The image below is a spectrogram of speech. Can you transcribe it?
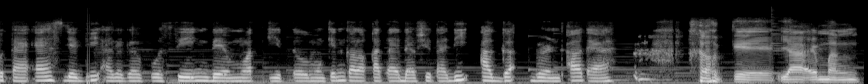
UTS jadi agak-agak pusing demot gitu mungkin kalau kata Davshu tadi agak burnt out ya oke okay. ya emang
